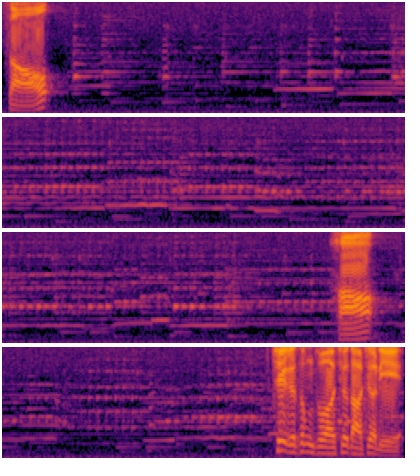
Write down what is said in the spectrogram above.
走。好，这个动作就到这里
